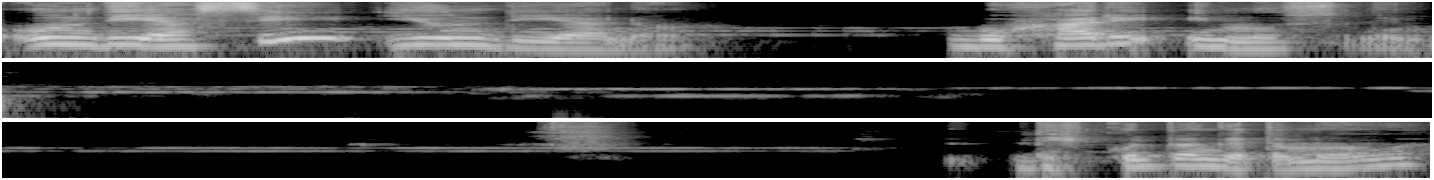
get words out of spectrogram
un día sí y un día no. Buhari y Muslim. Disculpen que tomo agua.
